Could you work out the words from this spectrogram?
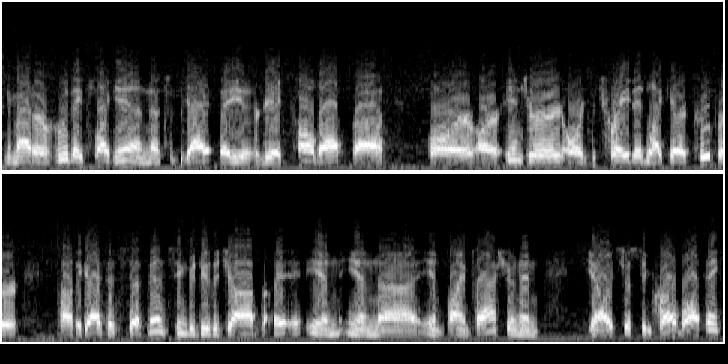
No matter who they plug in, that's the guy they either get called up uh, or or injured or traded, like Garrett Cooper. The guys that step in seem to do the job in in in fine fashion, and you know, it's just incredible. I think,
